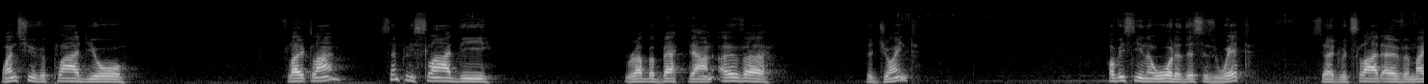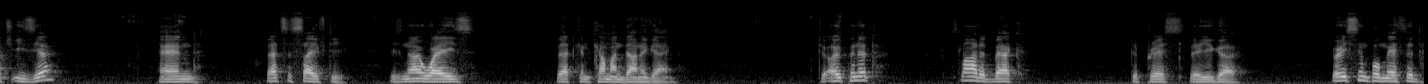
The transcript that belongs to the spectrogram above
Once you've applied your float line, simply slide the rubber back down over the joint. Obviously in the water this is wet, so it would slide over much easier. And that's a safety. There's no ways that can come undone again. To open it, slide it back, depress, there you go. Very simple method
